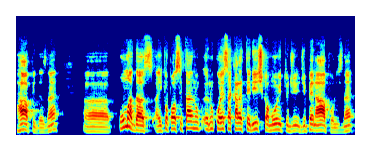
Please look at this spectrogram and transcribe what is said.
rápidas, né? Uh, uma das aí que eu posso citar, eu não, eu não conheço a característica muito de, de, Penápolis, né?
